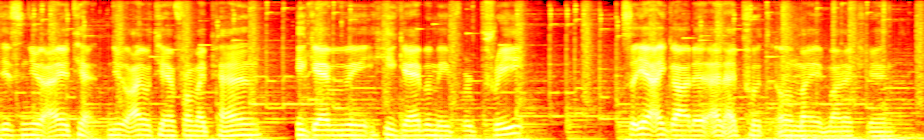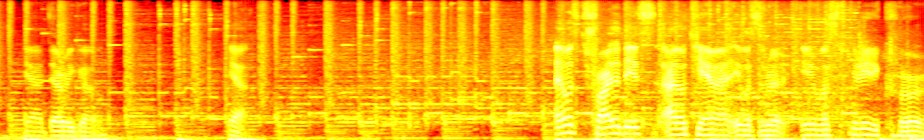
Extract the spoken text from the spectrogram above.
this new IOTM new IOTM from my pen. He gave me he gave me for free so yeah i got it and i put on my mannequin yeah there we go. Yeah. I was tried this iotm and it was it was really cool.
